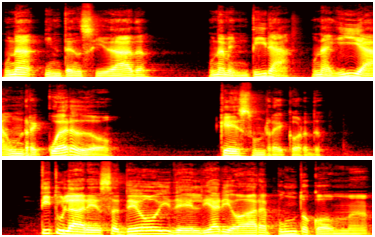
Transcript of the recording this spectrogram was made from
¿Una intensidad? ¿Una mentira? ¿Una guía? ¿Un recuerdo? ¿Qué es un récord? Titulares de hoy del diarioar.com.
